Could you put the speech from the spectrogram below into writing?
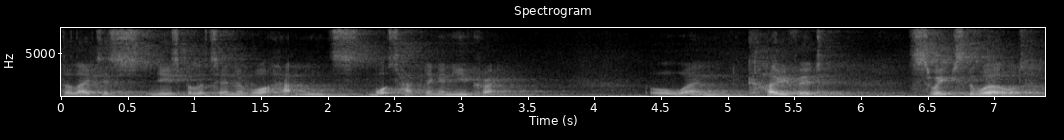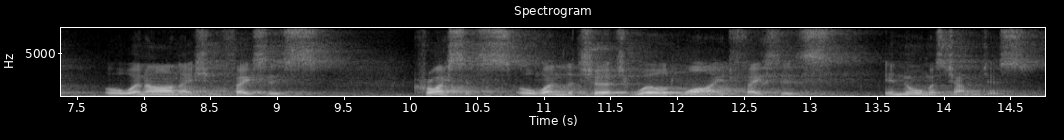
the latest news bulletin of what happens, what's happening in Ukraine, or when COVID sweeps the world, or when our nation faces crisis, or when the church worldwide faces enormous challenges.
